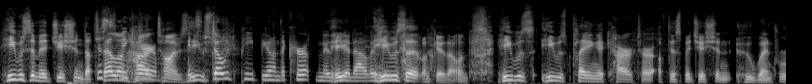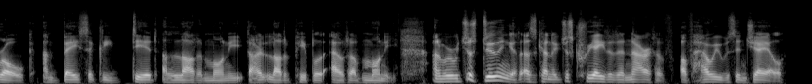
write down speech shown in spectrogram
He was a magician that Just fell on be hard times. He was don't peep beyond the curtain is he, the analogy. he was a, okay that one he was he was playing a character of this magician who went rogue and basically did a lot of money a lot of people out of money and we were just doing it as kind of just created a narrative of how he was in jail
